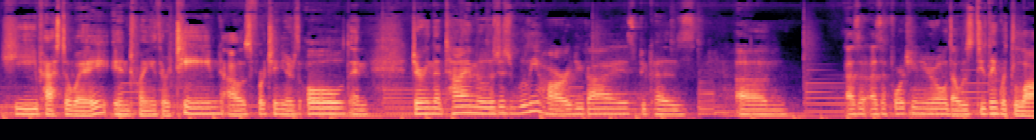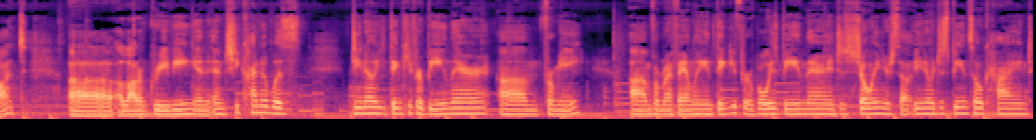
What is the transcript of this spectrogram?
He passed away in 2013. I was 14 years old, and during that time, it was just really hard, you guys, because um, as a as a 14 year old, I was dealing with a lot, uh, a lot of grieving, and and she kind of was Dina, thank you for being there um, for me, um, for my family, and thank you for always being there and just showing yourself, you know, just being so kind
